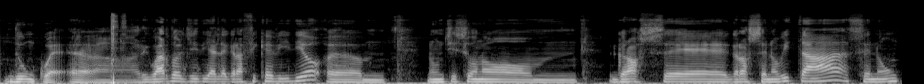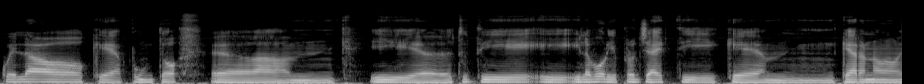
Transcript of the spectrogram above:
Dunque, eh, riguardo al GDL grafica e video, ehm, non ci sono mh, mm, grosse, grosse novità se non quella che appunto eh, i, eh, tutti i, i, lavori e progetti che, mh, mm, che erano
